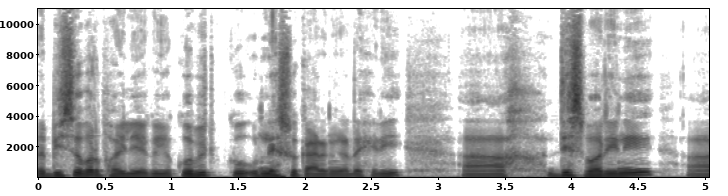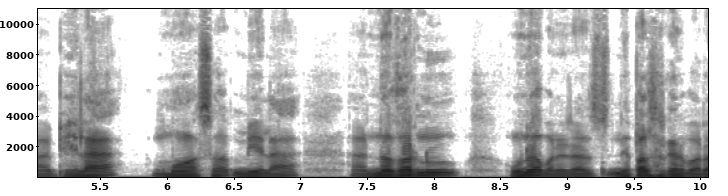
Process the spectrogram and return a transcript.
र विश्वभर फैलिएको यो कोभिडको उन्नाइसको कारणले गर्दाखेरि देशभरि नै भेला महोत्सव मेला नगर्नु हुन भनेर नेपाल सरकारबाट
